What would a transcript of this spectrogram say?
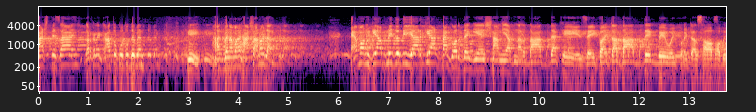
হাসতে চায়, দরকার কাতো কত দেবেন। কি? হাসবে না মানে হাসানোই লাগবে। এমনকি আপনি যদি আর কি আড্ডা করতে গিয়ে স্বামী আপনার দাঁত দেখে, যেই কয়টা দাঁত দেখবে, ওই কয়টা সব হবে।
